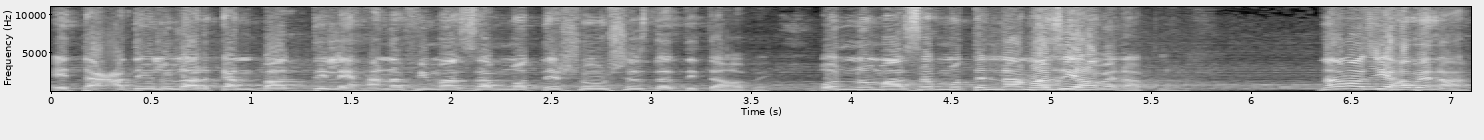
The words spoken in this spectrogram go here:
এটা আদিলুল আরকান বাদ দিলে হানাফি মাঝহাব মতে সৌ সেজদা দিতে হবে। অন্য মাঝহাব মতে নামাজই হবে না আপনার। নামাজই হবে না।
